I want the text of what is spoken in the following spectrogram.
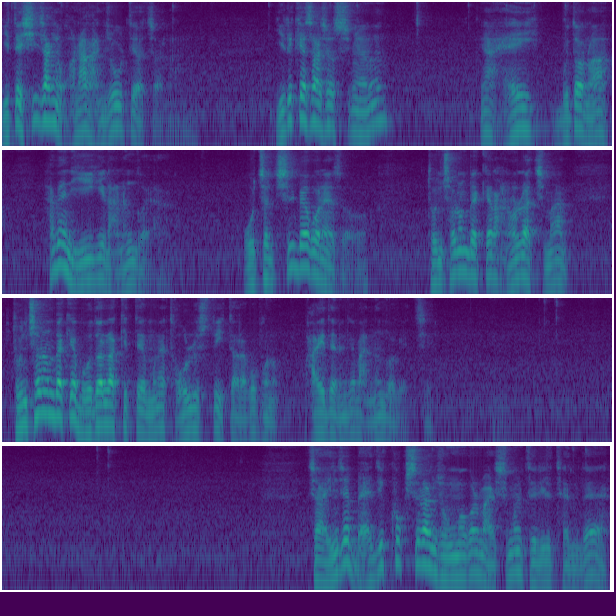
이때 시장이 워낙 안 좋을 때였잖아. 이렇게 사셨으면은 그냥 에이 묻어놔 하면 이익이 나는 거야. 5,700원에서 돈 천원밖에 안 올랐지만 돈 천원밖에 못 올랐기 때문에 더 오를 수도 있다라고 보는, 봐야 되는 게 맞는 거겠지. 자, 이제 메디콕스란 종목을 말씀을 드릴 텐데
